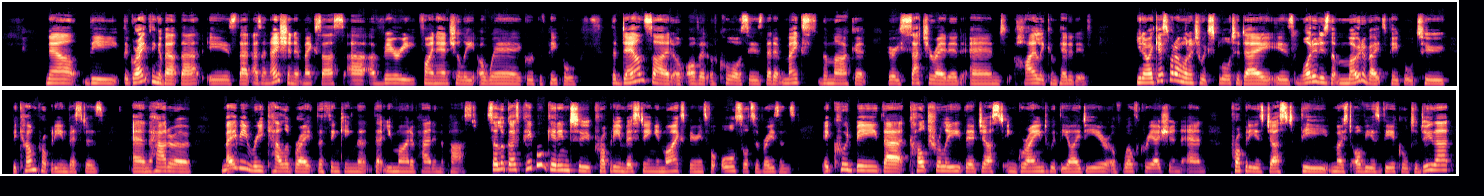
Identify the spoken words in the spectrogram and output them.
Now, the the great thing about that is that as a nation, it makes us uh, a very financially aware group of people. The downside of, of it, of course, is that it makes the market very saturated and highly competitive. You know, I guess what I wanted to explore today is what it is that motivates people to become property investors and how to maybe recalibrate the thinking that that you might have had in the past. So look guys, people get into property investing in my experience for all sorts of reasons. It could be that culturally they're just ingrained with the idea of wealth creation and property is just the most obvious vehicle to do that.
